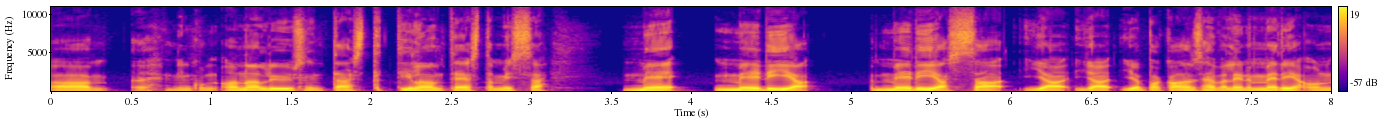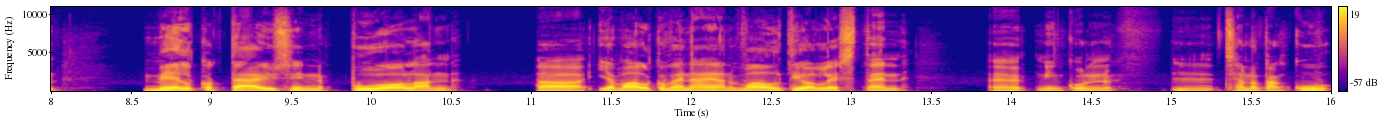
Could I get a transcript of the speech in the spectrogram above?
äh, niin kuin analyysin tästä tilanteesta, missä me media, mediassa ja, ja jopa kansainvälinen media on melko täysin Puolan äh, ja valko valtiollisten äh, niin kuin, mm, sanotaan ku,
